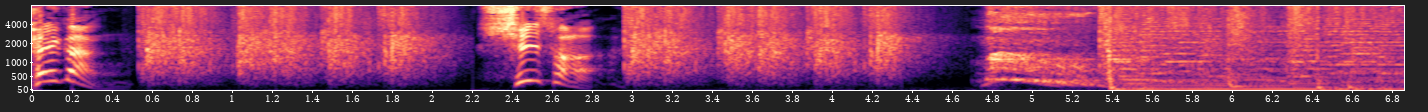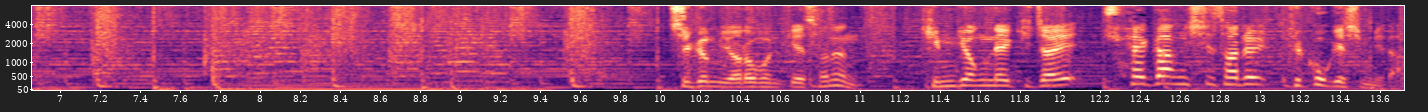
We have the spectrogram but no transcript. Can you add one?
최강 시사 지금 여러분께서는 김경래 기자의 최강 시사를 듣고 계십니다.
